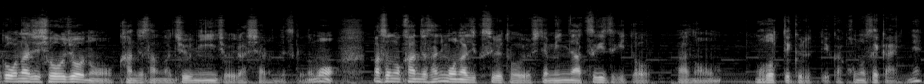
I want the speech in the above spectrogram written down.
く同じ症状の患者さんが10人以上いらっしゃるんですけども、まあ、その患者さんにも同じ薬を投与してみんな次々と、あの、戻ってくるっていうか、この世界にね。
